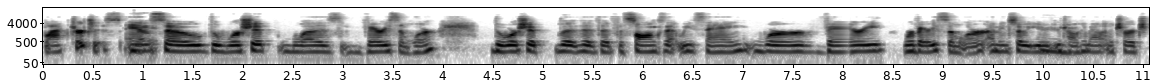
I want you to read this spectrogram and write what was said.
black churches, and Right. so the worship was very similar. The worship, the, the the songs that we sang were very were very similar. I mean, so you, you're Mhm. talking about a church,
